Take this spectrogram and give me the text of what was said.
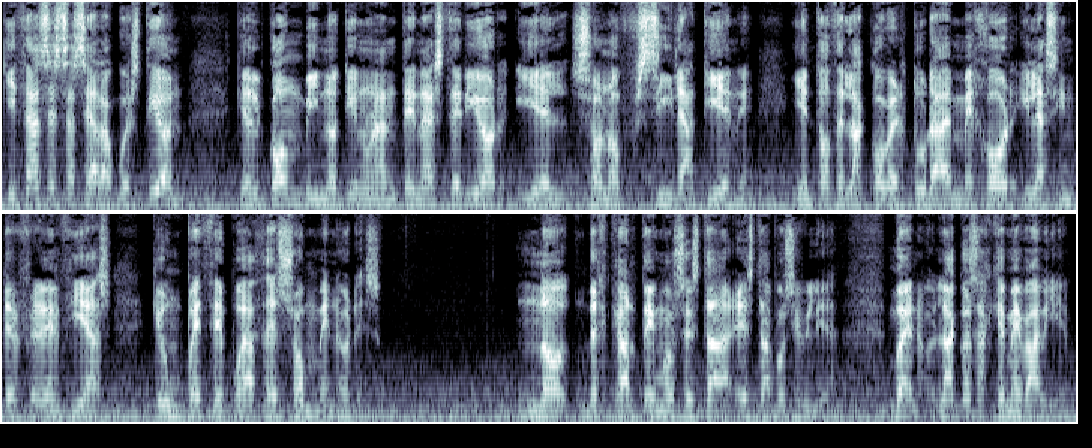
Quizás esa sea la cuestión, que el combi no tiene una antena exterior y el Sonoff sí la tiene. Y entonces la cobertura es mejor y las interferencias que un PC puede hacer son menores. No descartemos esta, esta posibilidad. Bueno, la cosa es que me va bien.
